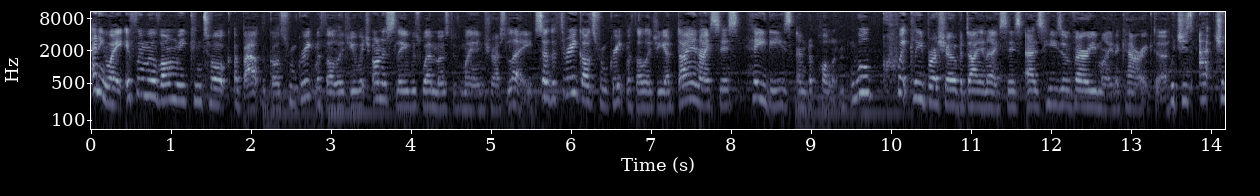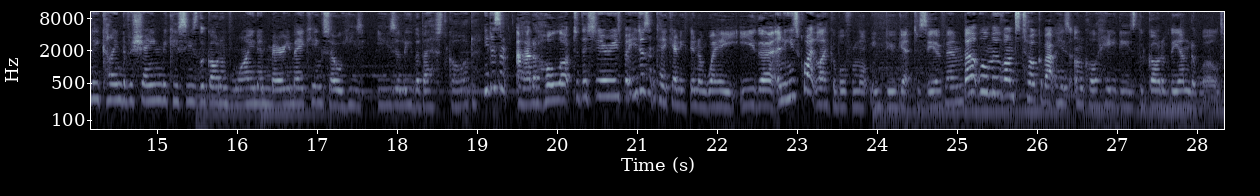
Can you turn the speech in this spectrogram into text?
Anyway, if we move on, we can talk about the gods from Greek mythology, which honestly was where most of my interest lay. So the three gods from Greek mythology are Dionysus, Hades, and Apollon. We'll quickly brush over Dionysus as he's a very minor character, which is actually kind of a shame because he's the god of wine and merrymaking, so he's easily the best god. He doesn't add a whole lot to the series, but he doesn't take anything away either, and he's quite likable from what we do get to see of him. But we'll move on to talk about his uncle Hades, the god of the underworld.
